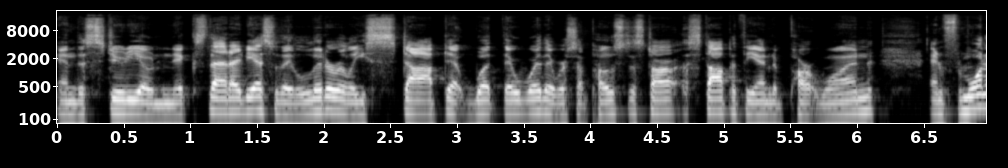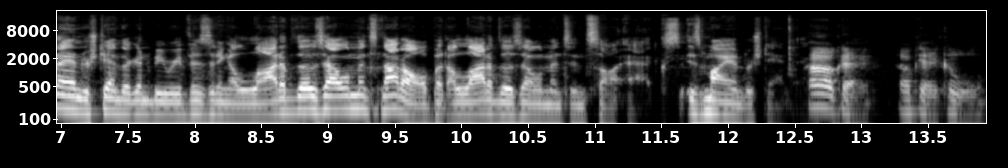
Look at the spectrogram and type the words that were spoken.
and the studio nixed that idea, so they literally stopped at what they where they were supposed to start stop at the end of part one. And from what I understand, they're going to be revisiting a lot of those elements, not all, but a lot of those elements in Saw X, is my understanding. Oh, okay, okay, cool.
